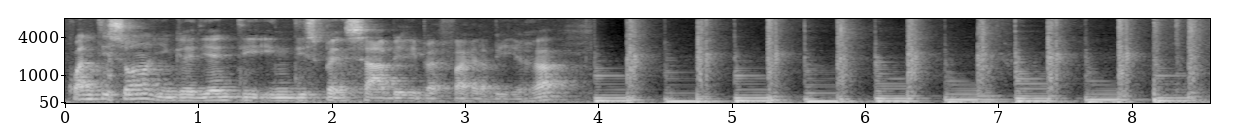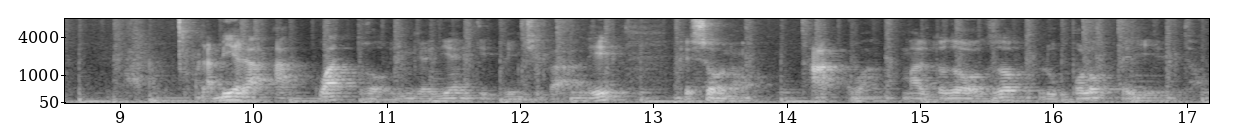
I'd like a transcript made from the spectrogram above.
Quanti sono gli ingredienti indispensabili per fare la birra? La birra ha quattro ingredienti principali che sono acqua, malto d'orzo, luppolo e lievito.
